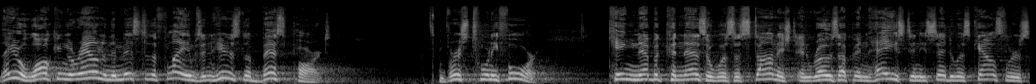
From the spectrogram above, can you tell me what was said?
They are walking around in the midst of the flames. And here's the best part verse 24 King Nebuchadnezzar was astonished and rose up in haste, and he said to his counselors,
